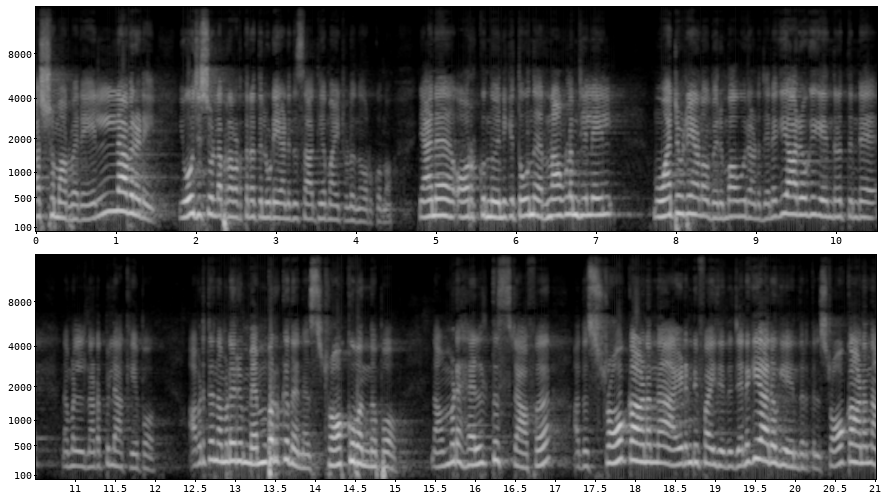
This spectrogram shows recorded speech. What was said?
ആശമാർ വരെ എല്ലാവരുടെയും യോജിച്ചുള്ള പ്രവർത്തനത്തിലൂടെയാണ് ഇത് സാധ്യമായിട്ടുള്ളതെന്ന് ഓർക്കുന്നു. ഞാൻ ഓർക്കുന്നു എനിക്ക് തോന്നുന്നു എറണാകുളം ജില്ലയിൽ മൂവാറ്റുപുഴയാണോ പെരുമ്പാവൂരാണോ ജനകീയാരോഗ്യ കേന്ദ്രത്തിന്റെ നമ്മൾ നടപ്പിലാക്കിയപ്പോൾ അവിടുത്തെ നമ്മുടെ ഒരു മെമ്പർക്ക് തന്നെ സ്ട്രോക്ക് വന്നപ്പോൾ നമ്മുടെ ഹെൽത്ത് സ്റ്റാഫ് അത് സ്ട്രോക്ക് ആണെന്ന് ഐഡന്റിഫൈ ചെയ്ത് ജനകീയാരോഗ്യ കേന്ദ്രത്തിൽ സ്ട്രോക്ക് ആണെന്ന്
